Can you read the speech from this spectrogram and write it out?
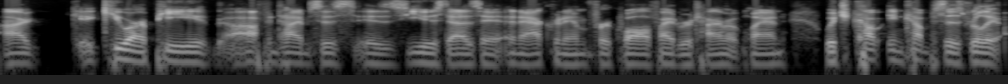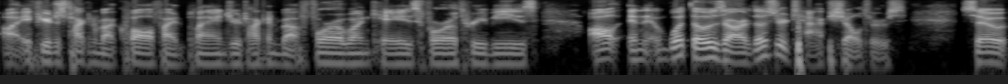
Uh, QRP oftentimes is is used as a, an acronym for Qualified Retirement Plan, which co- encompasses really uh, if you're just talking about qualified plans, you're talking about 401ks, 403bs, all and what those are. Those are tax shelters. So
